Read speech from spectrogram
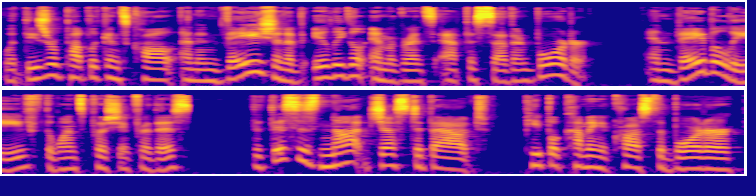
what these Republicans call an invasion of illegal immigrants at the southern border. And they believe, the ones pushing for this, that this is not just about people coming across the border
